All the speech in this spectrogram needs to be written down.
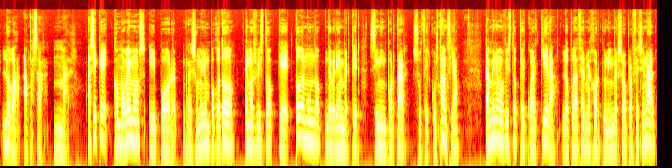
lo va a pasar mal. Así que, como vemos, y por resumir un poco todo, hemos visto que todo el mundo debería invertir sin importar su circunstancia, también hemos visto que cualquiera lo puede hacer mejor que un inversor profesional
